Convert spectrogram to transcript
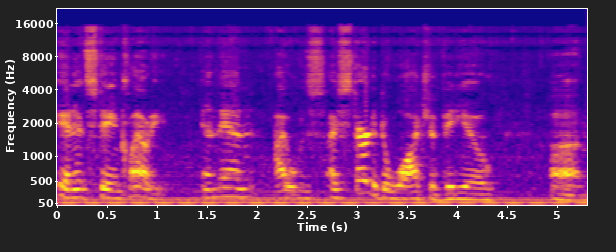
and it's staying cloudy. And then I was I started to watch a video um,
